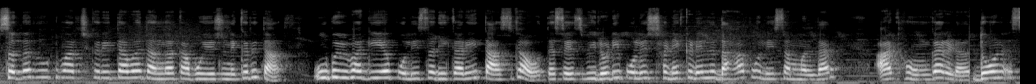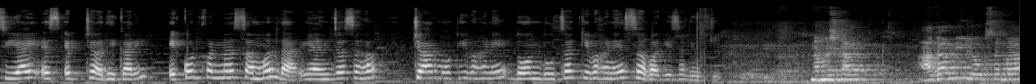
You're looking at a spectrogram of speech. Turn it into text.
सदर रूट मार्च करिता व दंगा काबू योजनेकरिता उपविभागीय पोलीस अधिकारी तासगाव तसेच भिलोडी पोलीस ठाणेकडील दहा पोलीस अंमलदार आठ होमगार्ड दोन सी आय एस एफचे अधिकारी एकोणपन्नास अंमलदार यांच्यासह चार मोठी वाहने दोन दुचाकी वाहने सहभागी झाली होती. नमस्कार. आगामी लोकसभा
